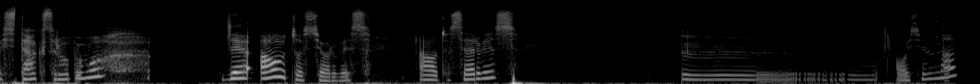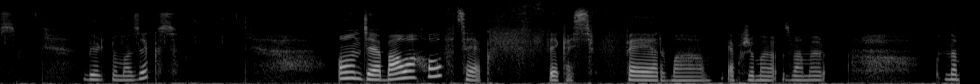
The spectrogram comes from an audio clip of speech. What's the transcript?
Ось так зробимо. Autoservice. Autoservice. М, Ось він у нас. Bild номер 6. Und der Bauerhof. Це як якась ферма. Як вже ми з вами на,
